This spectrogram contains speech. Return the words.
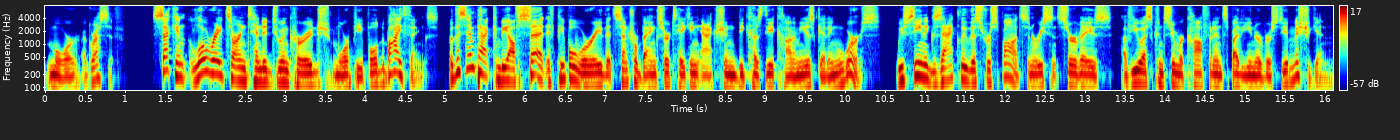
more aggressive. Second, low rates are intended to encourage more people to buy things. But this impact can be offset if people worry that central banks are taking action because the economy is getting worse. We've seen exactly this response in recent surveys of U.S. consumer confidence by the University of Michigan,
